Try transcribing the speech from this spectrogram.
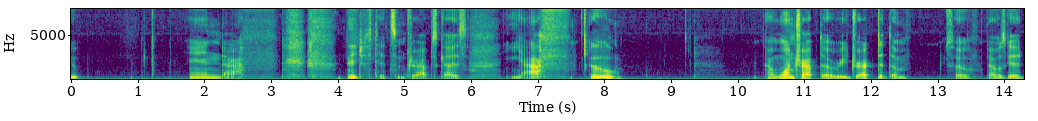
Oop. And, uh, they just hit some traps, guys. Yeah. Ooh. one trap, though, redirected them. So, that was good.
